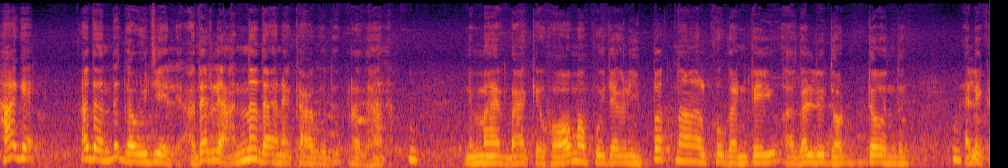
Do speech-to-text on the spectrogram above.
ಹಾಗೆ ಅದೊಂದು ಗೌಜಿಯಲ್ಲಿ, ಅದರಲ್ಲಿ ಅನ್ನದಾನಕ್ಕಾಗೋದು ಪ್ರಧಾನ. ನಿಮ್ಮ ಬಾಕಿ ಹೋಮ ಪೂಜೆಗಳು ಇಪ್ಪತ್ನಾಲ್ಕು ಗಂಟೆಯು ಅದರಲ್ಲಿ ದೊಡ್ಡ ಒಂದು ಅಲ್ಲಿ ಕ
